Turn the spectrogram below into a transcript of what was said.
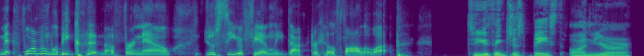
metformin will be good enough for now. You'll see your family doctor. He'll follow up. Do you think just based on your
